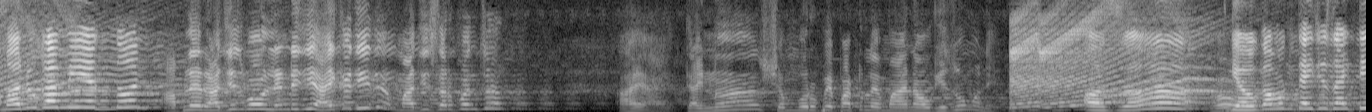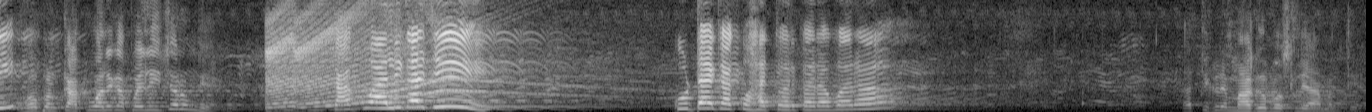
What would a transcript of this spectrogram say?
म्हणू का मी एक दोन? आपले राजेश भाऊ लेंडेजी आहे का तिथे? माजी सरपंच? आहे आहे. त्यानं शंभर रुपये पाठवले माय नाव घेजो म्हणे. असं? घेऊ का मग त्याच्यासाठी? हो पण काकू आले का पहिले विचारून घे. काकू आली का जी? कुठे आहे काकू? हातवर करा बरं. हा, तिकडे माग बसले आहे म्हणते.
